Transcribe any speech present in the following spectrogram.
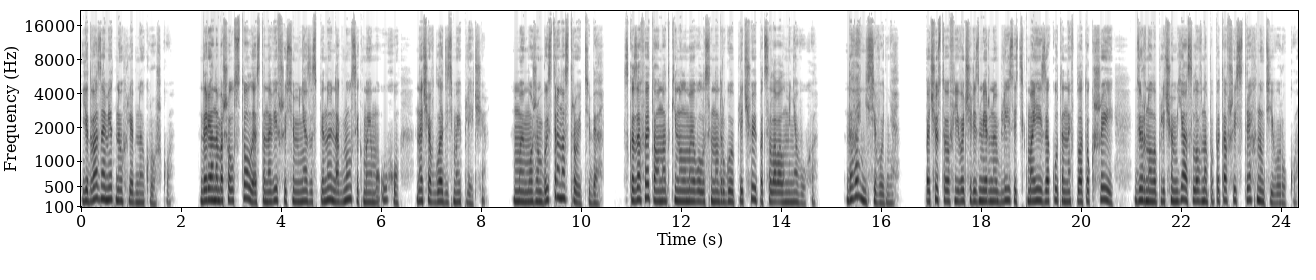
едва заметную хлебную крошку. Дариан обошел стол и, остановившись у меня за спиной, нагнулся к моему уху, начав гладить мои плечи. «Мы можем быстро настроить тебя». Сказав это, он откинул мои волосы на другое плечо и поцеловал меня в ухо. «Давай не сегодня». Почувствовав его чрезмерную близость к моей закутанной в платок шеи, дернула плечом я, словно попытавшись стряхнуть его руку.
